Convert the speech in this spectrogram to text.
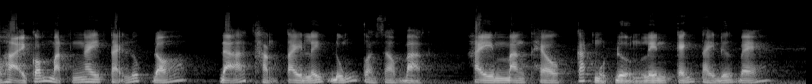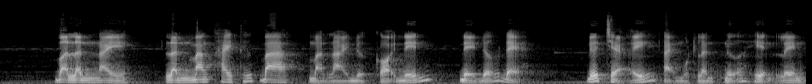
Hải có mặt ngay tại lúc đó, Đã thẳng tay lấy đúng con dao bạc Hay mang theo cắt một đường lên cánh tay đứa bé. Và lần này, lần mang thai thứ ba mà lại được gọi đến để đỡ đẻ, Đứa trẻ ấy lại một lần nữa hiện lên.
